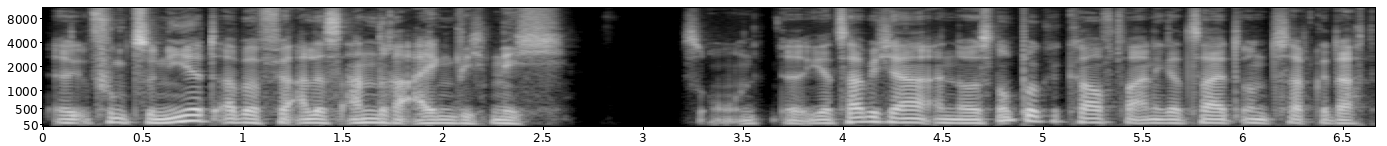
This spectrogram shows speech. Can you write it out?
äh, funktioniert, aber für alles andere eigentlich nicht. So, und äh, jetzt habe ich ja ein neues Notebook gekauft vor einiger Zeit und habe gedacht,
